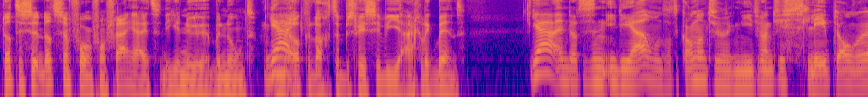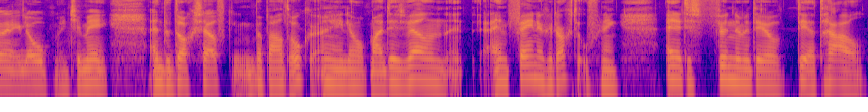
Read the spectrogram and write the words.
Dat is, een- dat is een vorm van vrijheid die je nu benoemt. Ja, om ik- elke dag te beslissen wie je eigenlijk bent. Ja, en dat is een ideaal, want dat kan natuurlijk niet. Want je sleept al een hele hoop met je mee. En de dag zelf bepaalt ook een hele hoop. Maar het is wel een, fijne gedachteoefening. En het is fundamenteel theatraal.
